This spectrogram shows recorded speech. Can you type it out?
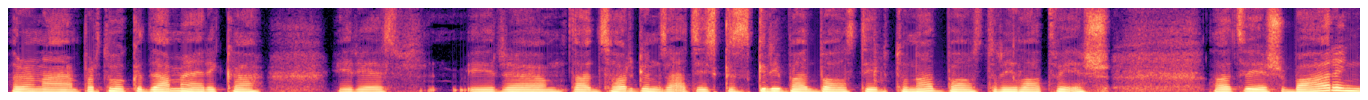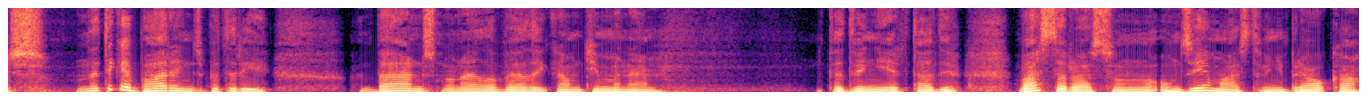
runājām par to, ka Amerikā ir, ir tādas organizācijas, kas grib atbalstīt un atbalsta arī latviešu, latviešu bāriņus, ne tikai bāriņus, bet arī bērnus no nelabvēlīgām ģimenēm. Tad viņi ir tādi vasarās un, un ziemās, viņi braukā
